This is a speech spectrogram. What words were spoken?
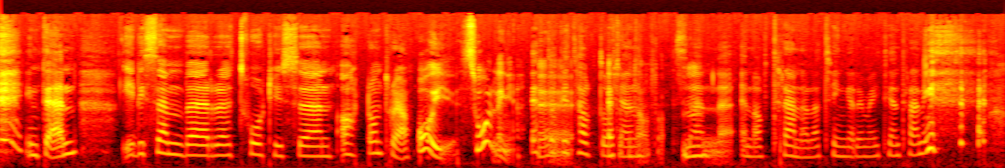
inte än. I december 2018 tror jag. oj, så länge. Ett och Eh, ett halvt år ett och ett sedan. halvt år. Sen Mm. eh, en av tränarna tvingade mig till en träning.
